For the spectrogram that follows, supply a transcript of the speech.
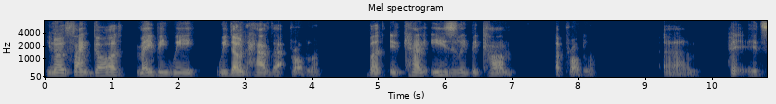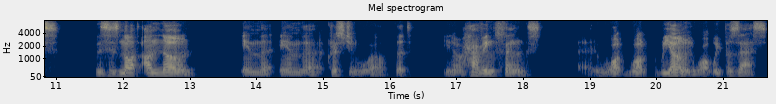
you know, thank God, maybe we we don't have that problem, but it can easily become a problem. Um, it's this is not unknown in the in the Christian world that you know having things, uh, what what we own, what we possess,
